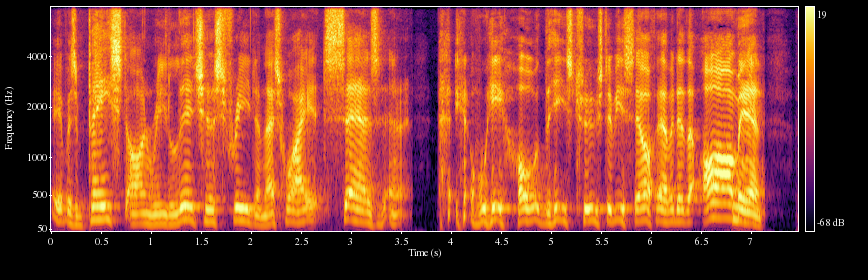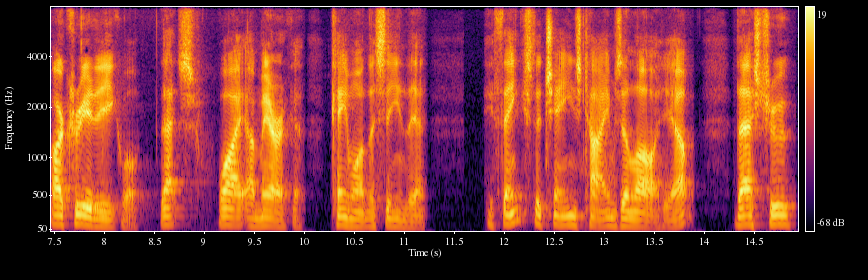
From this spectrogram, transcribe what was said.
it was based on religious freedom. That's why it says, you know, we hold these truths to be self evident that all men are created equal. That's why America came on the scene then. He thinks to change times and laws. Yep, that's true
